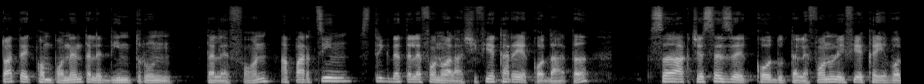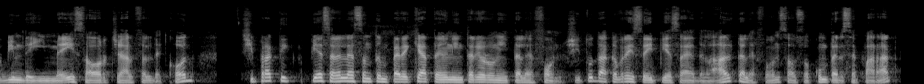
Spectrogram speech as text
toate componentele dintr-un telefon aparțin strict de telefonul ăla și fiecare e codată să acceseze codul telefonului, fie că e vorbim de e-mail sau orice altfel de cod, și practic piesele alea sunt împerecheate în interiorul unui telefon. Și tu dacă vrei să iei piesa aia de la alt telefon sau să o cumperi separat,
